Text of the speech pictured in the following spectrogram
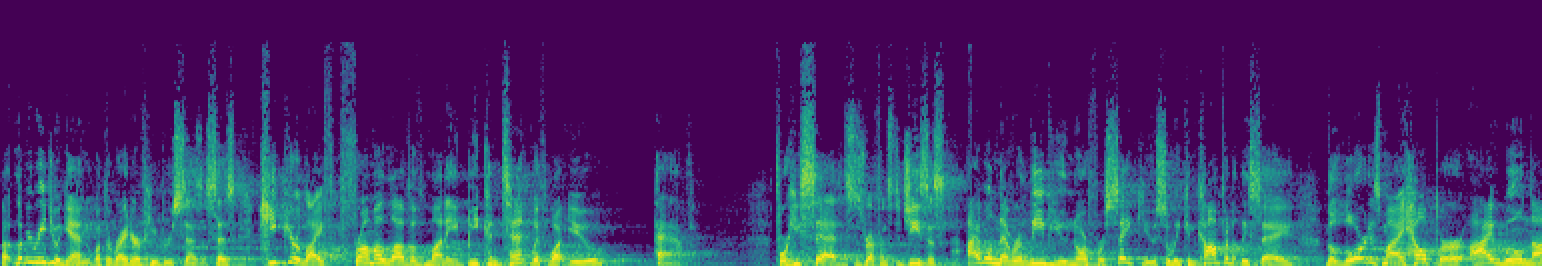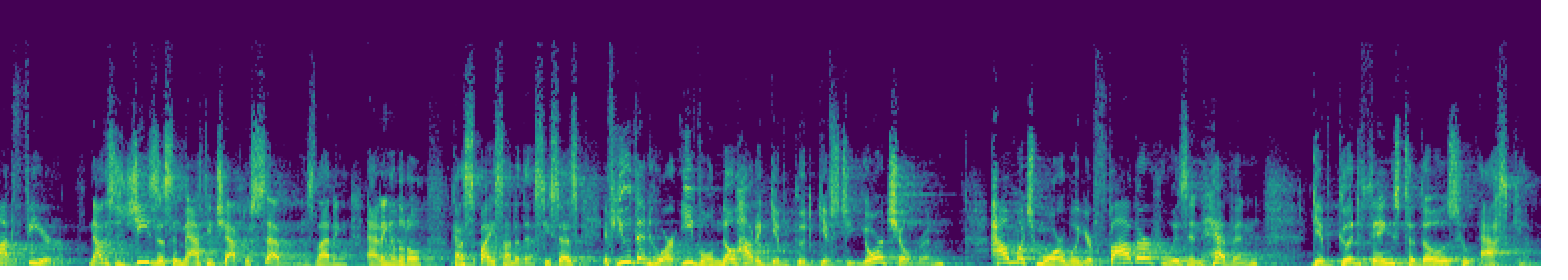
Uh, let me read you again what the writer of Hebrews says. It says, Keep your life from a love of money, be content with what you have. For he said, this is reference to Jesus, I will never leave you nor forsake you. So we can confidently say, The Lord is my helper, I will not fear. Now, this is Jesus in Matthew chapter 7. He's adding, adding a little kind of spice onto this. He says, If you then who are evil know how to give good gifts to your children, how much more will your Father who is in heaven give good things to those who ask him?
